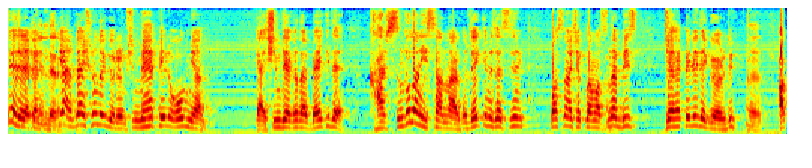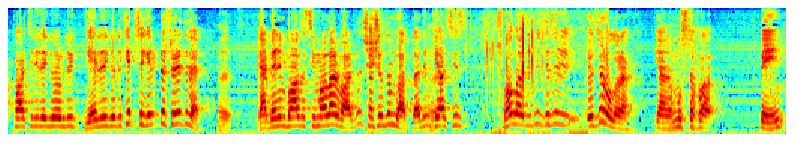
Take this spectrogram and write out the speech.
Nedir efendim? Yani ben şunu da görüyorum. Şimdi MHP'li olmayan, yani şimdiye kadar belki de karşısında olan insanlardı. Özellikle mesela sizin basın açıklamasında biz CHP'li de gördük, Evet. AK Partili de gördük, diğerleri de gördük. Hepsi gelip de söylediler. Evet. Yani benim bazı simalar vardı. Şaşırdım da hatta. Dedim ki Evet. ya siz vallahi dedi, biz dedi özel olarak yani Mustafa Bey'in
